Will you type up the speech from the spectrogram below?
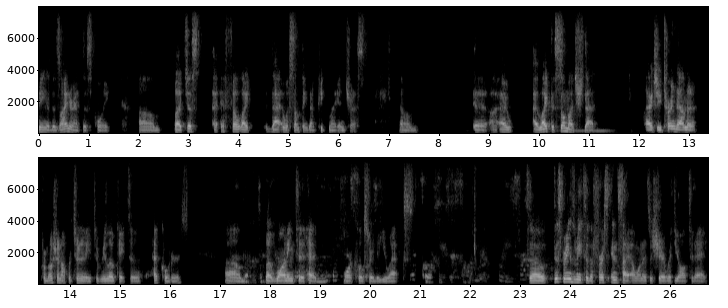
being a designer at this point, um, but just it felt like that was something that piqued my interest. Um, eh, I, I liked it so much that I actually turned down a promotion opportunity to relocate to headquarters, um, but wanting to head more closer to UX. So this brings me to the first insight I wanted to share with you all today.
